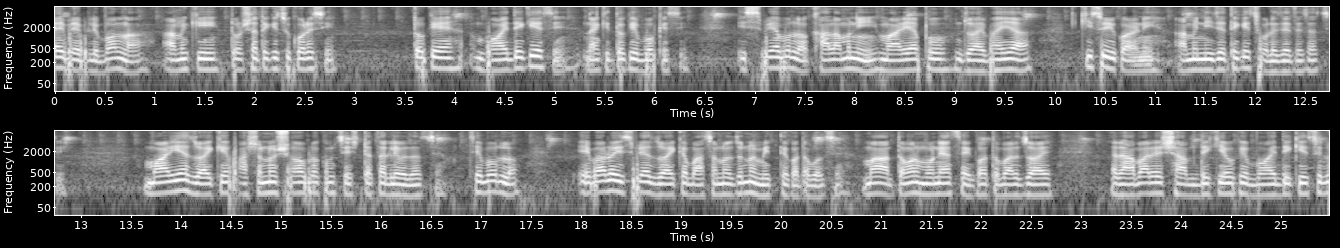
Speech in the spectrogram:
এই বেবলি, বল না, আমি কি তোর সাথে কিছু করেছি? তোকে ভয় দেখিয়েছি নাকি তোকে বকেছি? স্প্রিয়া বলল খালামণি মারিয়াপু, জয় ভাইয়া, কিছুই করেনি, আমি নিজে থেকে চলে যেতে চাচ্ছি। মারিয়া জয়কে ফাঁসানোর সব রকম চেষ্টা চালিয়ে যাচ্ছে। সে বলল, এবারও স্প্রিয়া জয়কে বাঁচানোর জন্য মিথ্যে কথা বলছে। মা, তোমার মনে আছে গতবার জয় রাবারের সাপ দেখিয়ে ওকে ভয় দেখিয়েছিল।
